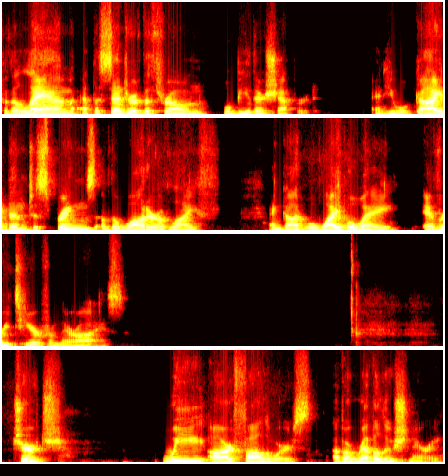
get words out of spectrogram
For the Lamb at the center of the throne will be their shepherd, and he will guide them to springs of the water of life, and God will wipe away every tear from their eyes. Church, we are followers of a revolutionary.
